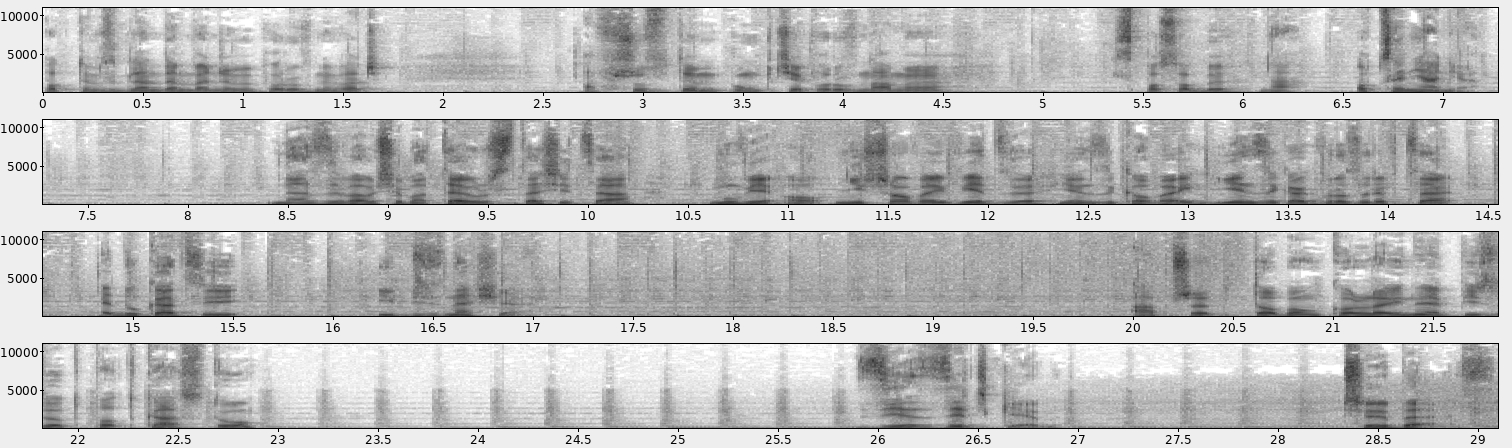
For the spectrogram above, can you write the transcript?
Pod tym względem będziemy porównywać. A w szóstym punkcie porównamy sposoby na ocenianie. Nazywam się Mateusz Stasica. Mówię o niszowej wiedzy językowej, językach w rozrywce, edukacji i biznesie. A przed Tobą kolejny epizod podcastu z języczkiem czy bez.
